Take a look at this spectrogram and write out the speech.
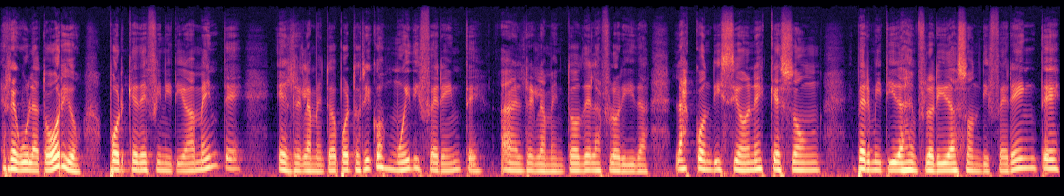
regulatorio, porque definitivamente el reglamento de Puerto Rico es muy diferente al reglamento de la Florida. Las condiciones que son permitidas en Florida son diferentes,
